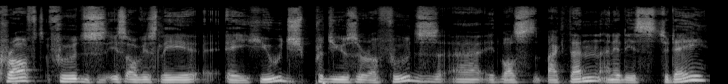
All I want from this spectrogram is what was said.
Kraft Foods is obviously a huge producer of foods. Uh, it was back then and it is today.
